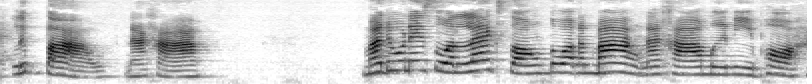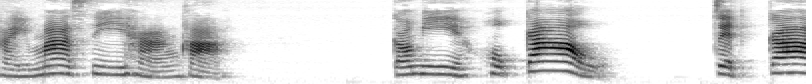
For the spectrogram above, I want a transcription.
กหรือเปล่านะคะ มาดูในส่วนเลขสองตัวกันบ้างนะคะ มือนี้พอไหมาซีหางค่ะ ก็มีหกเก้าเจ็ดเก้า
